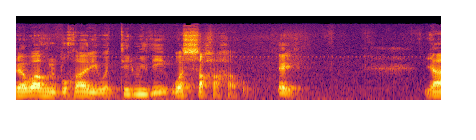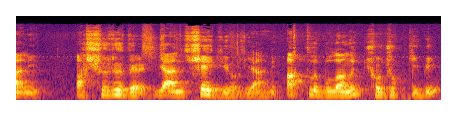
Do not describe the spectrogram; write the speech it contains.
Revahul Bukhari ve Tirmizi ve sahahahu. Ey. Yani aşırı yani şey diyor yani aklı bulanık çocuk gibi.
